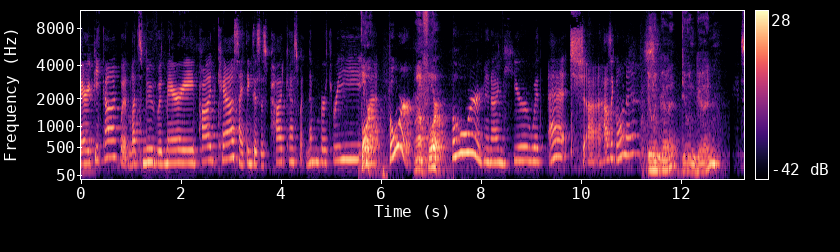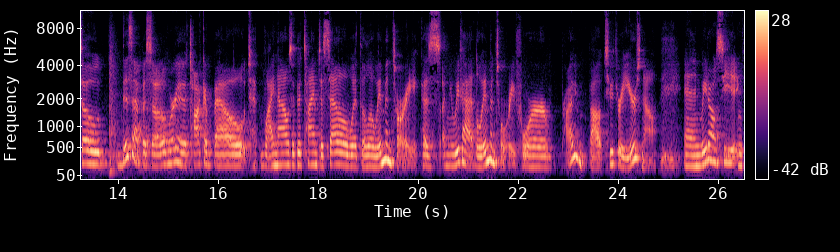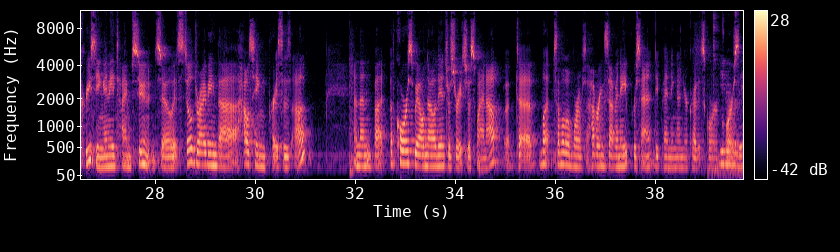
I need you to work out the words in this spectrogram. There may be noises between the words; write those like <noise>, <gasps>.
Mary Peacock with Let's Move with Mary podcast. I think this is podcast, what, number three? Four. I- four. We're on four. Four. And I'm here with Etch. Uh, how's it going, Etch? Doing good. Doing good. So, this episode, we're going to talk about why now is a good time to sell with the low inventory. Because, I mean, we've had low inventory for probably about two, three years now. And we don't see it increasing anytime soon. So, it's still driving the housing prices up. And then, but of course, we all know the interest rates just went up to what some of them were hovering seven, eight percent, depending on your credit score, of course.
